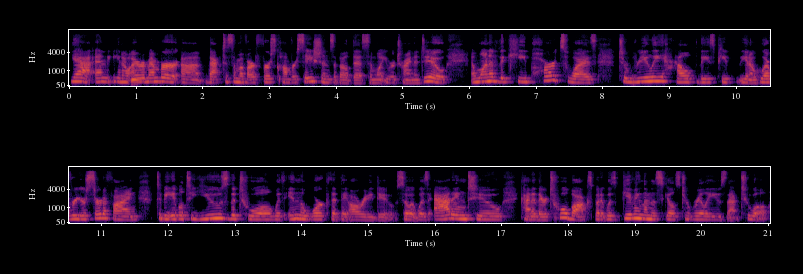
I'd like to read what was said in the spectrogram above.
Yeah, and you know, I remember uh, back to some of our first conversations about this and what you were trying to do. And one of the key parts was to really help these people, you know, whoever you're certifying, to be able to use the tool within the work that they already do. So it was adding to kind of their toolbox, but it was giving them the skills to really use that tool.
